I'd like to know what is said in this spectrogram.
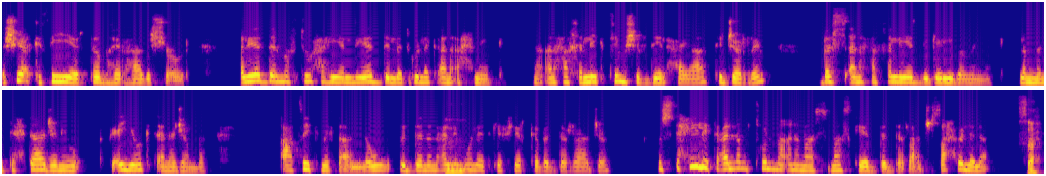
أشياء كثير تظهر هذا الشعور. اليد المفتوحة هي اليد اللي تقول لك أنا أحميك. يعني أنا حخليك تمشي في ذي الحياة تجرب بس أنا حخلي يدي قريبة منك. لما تحتاجني في أي وقت أنا جنبك. أعطيك مثال لو بدنا نعلم ولد كيف يركب الدراجة مستحيل يتعلم طول ما أنا ماسكة يد الدراجة صح ولا لا؟ صح.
